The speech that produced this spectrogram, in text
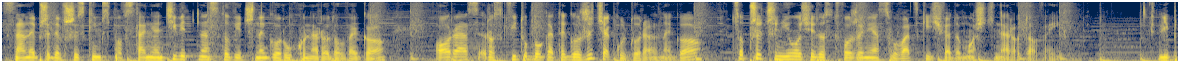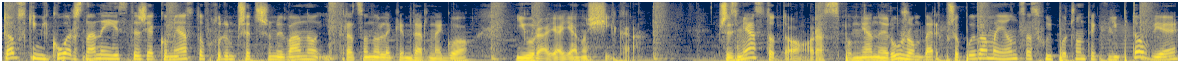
znane przede wszystkim z powstania XIX-wiecznego ruchu narodowego oraz rozkwitu bogatego życia kulturalnego, co przyczyniło się do stworzenia słowackiej świadomości narodowej. Liptowski Mikułasz znany jest też jako miasto, w którym przetrzymywano i stracono legendarnego Juraja Janosika. Przez miasto to oraz wspomniany Różomberg przepływa mająca swój początek w Liptowie,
